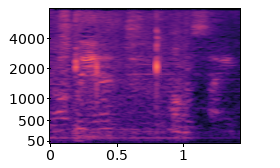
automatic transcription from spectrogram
remotely in it on the site.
